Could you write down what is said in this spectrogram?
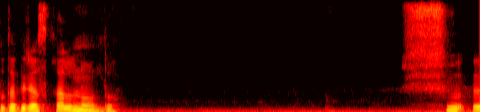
Bu da biraz kalın oldu. Şu e,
